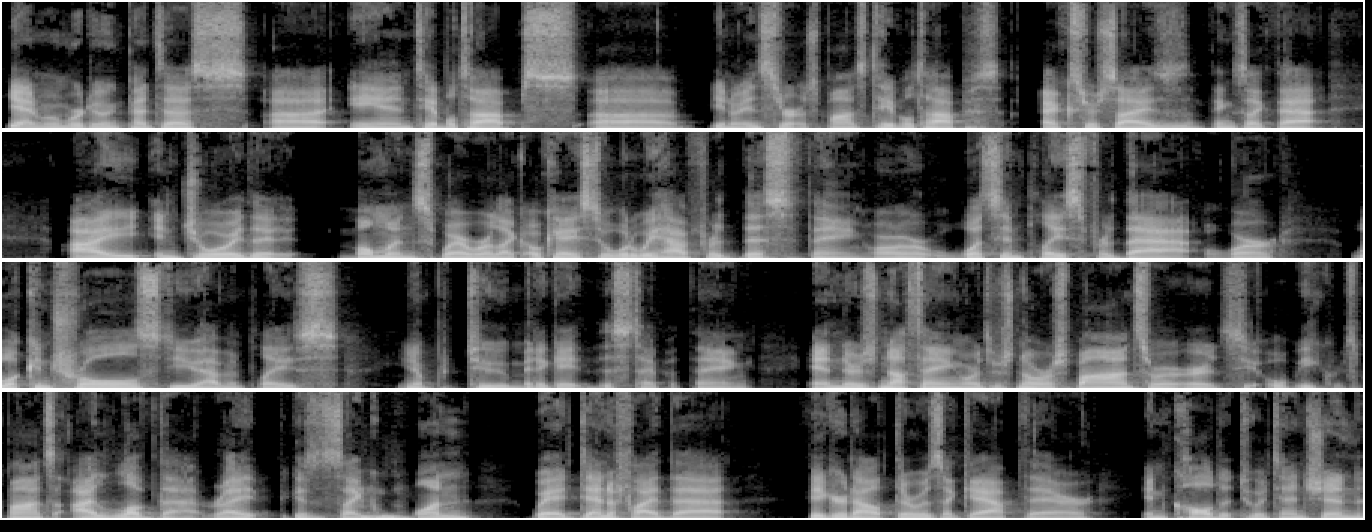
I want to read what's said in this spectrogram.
Yeah and when we're doing pen tests uh, and tabletops uh, you know incident response tabletops exercises and things like that i enjoy the moments where we're like okay so what do we have for this thing? Or what's in place for that? Or what controls do you have in place you know, to mitigate this type of thing. And there's nothing, or there's no response, or, or it's a weak response. I love that, right? Because it's like mm-hmm. one, we identified that, figured out there was a gap there, and called it to attention.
